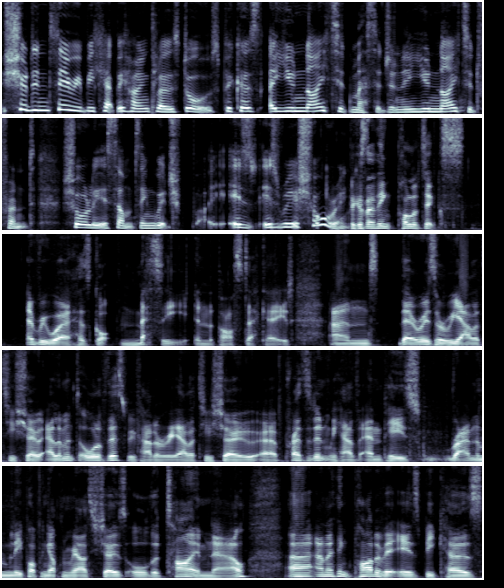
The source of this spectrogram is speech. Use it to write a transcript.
should, in theory, be kept behind closed doors because a united message and a united front surely is something which is is reassuring. Because I think politics everywhere has got messy in the past decade, and there is a reality show element to all of this. We've had a reality show uh, president. We have MPs randomly popping up in reality shows all the time now, uh, and I think part of it is because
